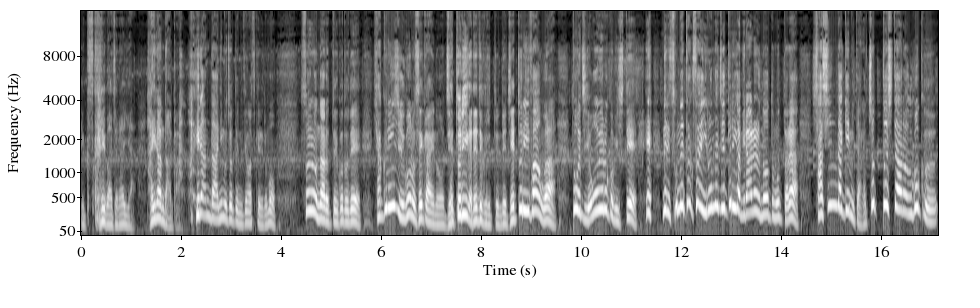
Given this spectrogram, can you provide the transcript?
エクスカリバーじゃないや、ハイランダーか。ハイランダーにもちょっと似てますけれども、そういうのになるということで、125の世界のジェットリーが出てくるっていうんで、ジェットリーファンは当時大喜びして、え、なにそんなにたくさんいろんなジェットリーが見られるのと思ったら、写真だけみたいな、ちょっとしたあの動く、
